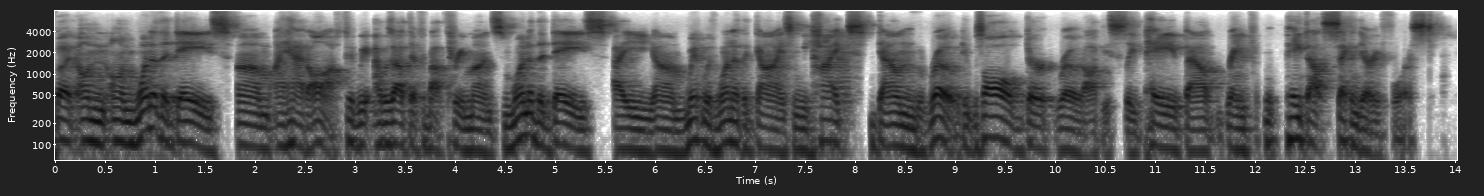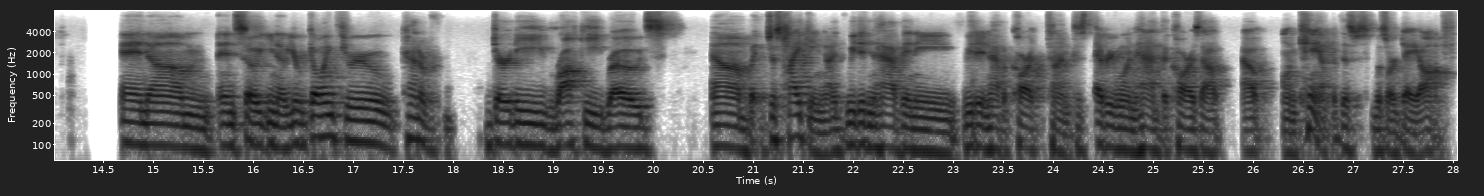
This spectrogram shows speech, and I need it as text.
but on on one of the days um, I had off, we, I was out there for about three months. And one of the days I um, went with one of the guys and we hiked down the road. It was all dirt road, obviously paved out, rain paved out secondary forest. And um, and so you know you're going through kind of dirty, rocky roads, um, but just hiking. I, we didn't have any. We didn't have a car at the time because everyone had the cars out out on camp. But this was our day off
